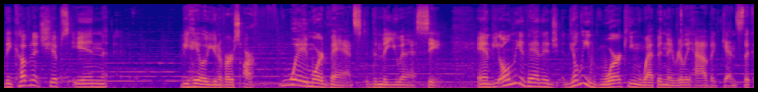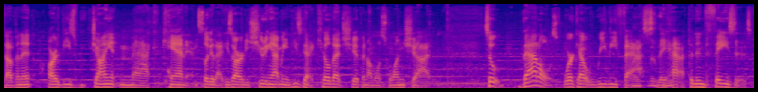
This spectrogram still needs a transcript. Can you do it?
The Covenant ships in the Halo universe are way more advanced than the UNSC. And the only advantage, the only working weapon they really have against the Covenant are these giant Mac cannons. Look at that. He's already shooting at me, and he's going to kill that ship in almost one shot. So battles work out really fast. They happen in phases.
